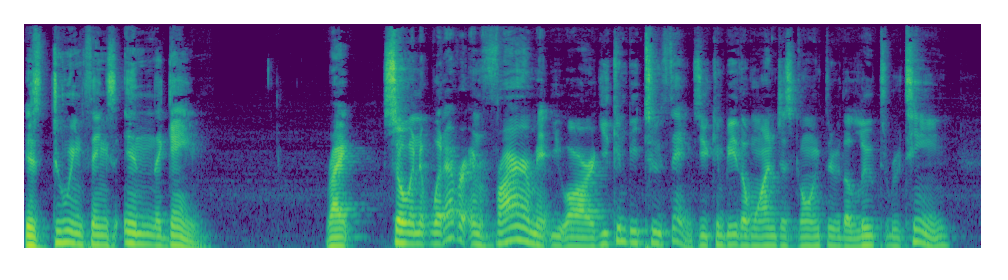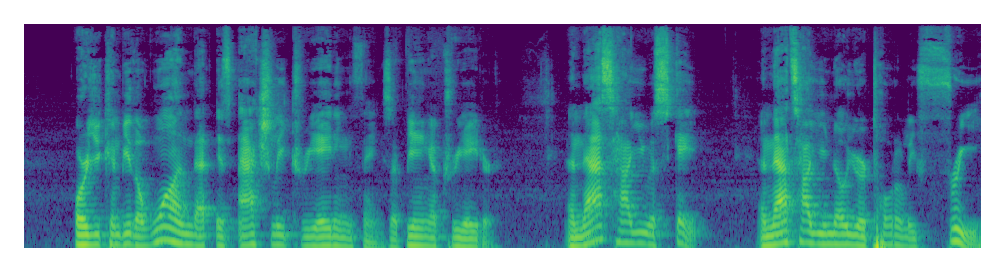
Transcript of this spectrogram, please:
is doing things in the game, right? So in whatever environment you are, you can be two things. You can be the one just going through the looped routine or you can be the one that is actually creating things or being a creator. And that's how you escape. And that's how you know you're totally free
